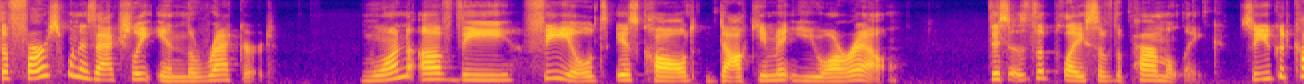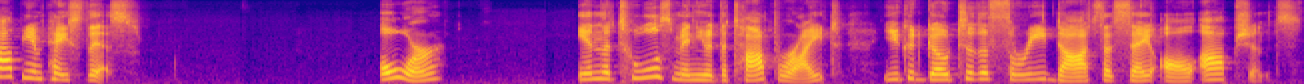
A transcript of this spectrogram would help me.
The first one is actually in the record. One of the fields is called document URL. This is the place of the permalink. So you could copy and paste this. Or in the tools menu at the top right, you could go to the three dots that say all options.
